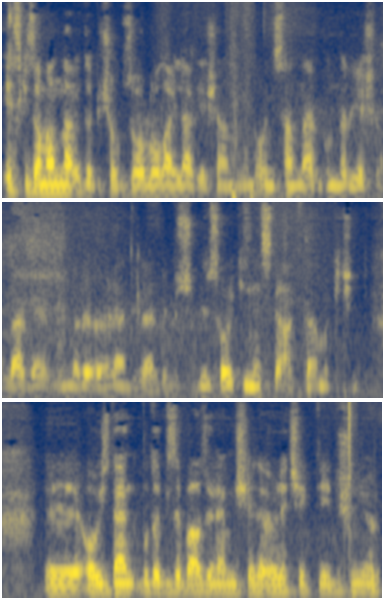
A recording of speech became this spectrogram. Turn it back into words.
eski, zamanlarda da birçok zorlu olaylar yaşandığında o insanlar bunları yaşadılar ve bunları öğrendiler ve bir, bir sonraki nesle aktarmak için. Ee, o yüzden bu da bize bazı önemli şeyler öğretecek diye düşünüyorum.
